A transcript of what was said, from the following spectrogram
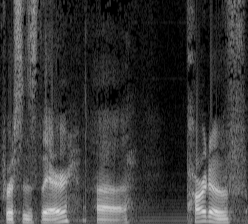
verses there. Uh, part of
